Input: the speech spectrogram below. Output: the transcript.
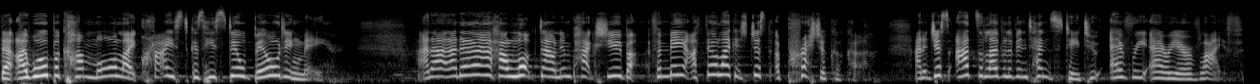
that I will become more like Christ because he's still building me. And I, I, don't know how lockdown impacts you, but for me, I feel like it's just a pressure cooker. And it just adds a level of intensity to every area of life.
